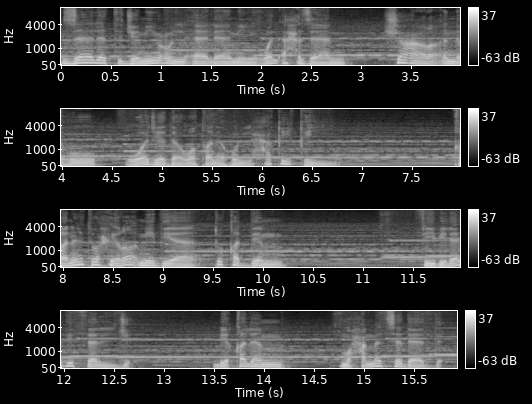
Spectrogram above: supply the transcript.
زالت جميع الآلام والأحزان. شعر أنه وجد وطنه الحقيقي. قناة حراء ميديا تقدم في بلاد الثلج بقلم محمد سداد.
